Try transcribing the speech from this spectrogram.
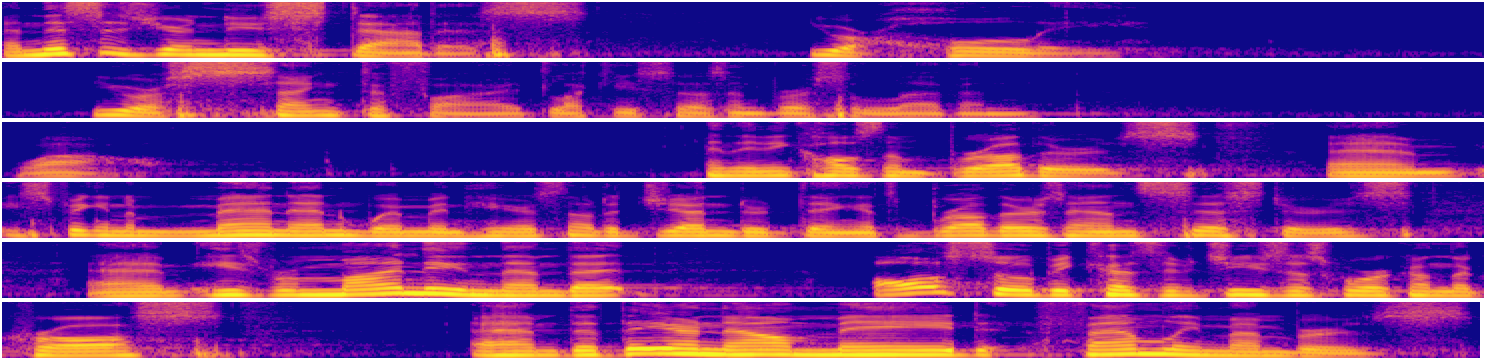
And this is your new status. You are holy. You are sanctified, like he says in verse 11. Wow. And then he calls them brothers. Um, he's speaking to men and women here. It's not a gendered thing, it's brothers and sisters. Um, he's reminding them that also because of Jesus' work on the cross, um, that they are now made family members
